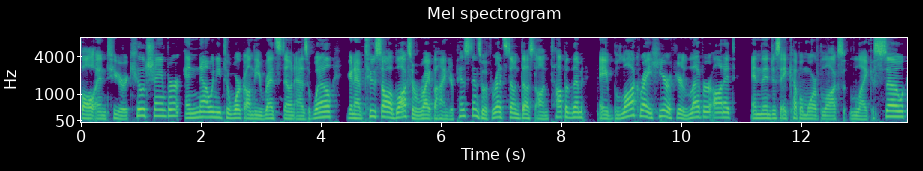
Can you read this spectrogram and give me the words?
fall into your kill chamber. And now we need to work on the redstone as well. You're going to have two solid blocks right behind your pistons with redstone dust on top of them, a block right here if your lever on it, and then just a couple more blocks like so.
